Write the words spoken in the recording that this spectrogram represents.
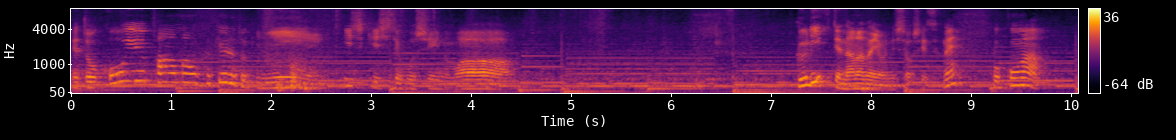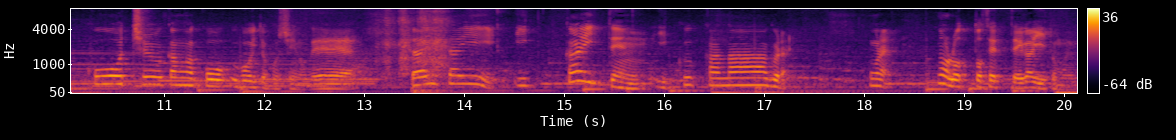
えっと、こういうパーマをかけるときに意識してほしいのはグリってならないようにしてほしいですよね。ここがこう中間がこう動いてほしいのでだいたい1回転いくかなぐらいぐらいのロット設定がいいと思います。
